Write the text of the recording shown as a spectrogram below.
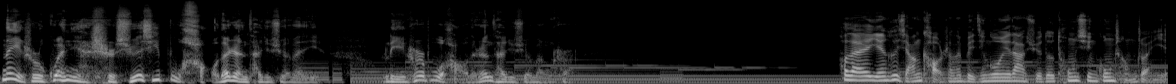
那时候关键是学习不好的人才去学文艺，理科不好的人才去学文科。后来阎鹤祥考上了北京工业大学的通信工程专业。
